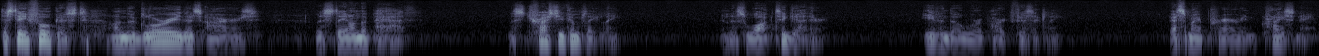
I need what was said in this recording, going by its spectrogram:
to stay focused on the glory that's ours Let's stay on the path. Let's trust you completely. And let's walk together, even though we're apart physically. That's my prayer in Christ's name.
